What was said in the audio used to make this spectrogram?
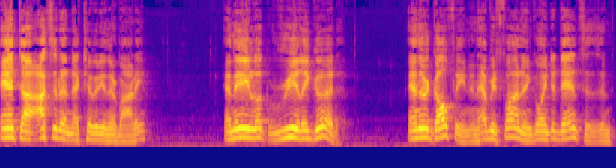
antioxidant activity in their body, and they look really good. And they're golfing and having fun and going to dances and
